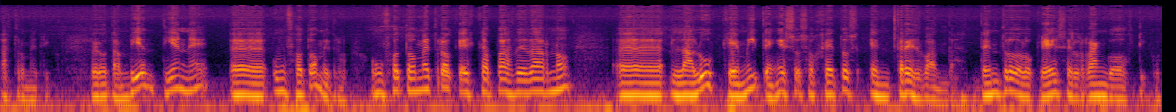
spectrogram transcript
astrométricos pero también tiene eh, un fotómetro, un fotómetro que es capaz de darnos eh, la luz que emiten esos objetos en tres bandas, dentro de lo que es el rango óptico.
